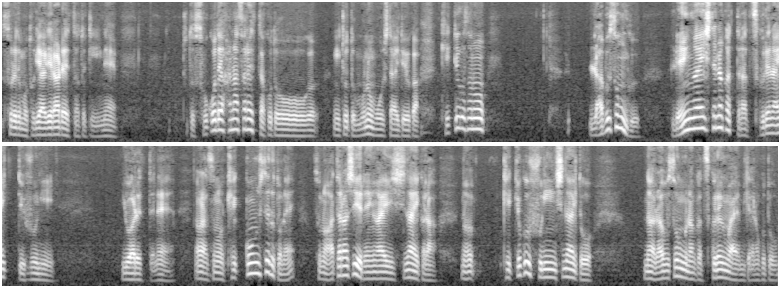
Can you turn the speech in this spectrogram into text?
それでも取り上げられた時にねちょっとそこで話されてたことにちょっと物申したいというか結局そのラブソング恋愛してなかったら作れないっていう風に言われててね。だからその結婚してるとねその新しい恋愛しないからな結局不倫しないとなラブソングなんか作れんわいみたいなことを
